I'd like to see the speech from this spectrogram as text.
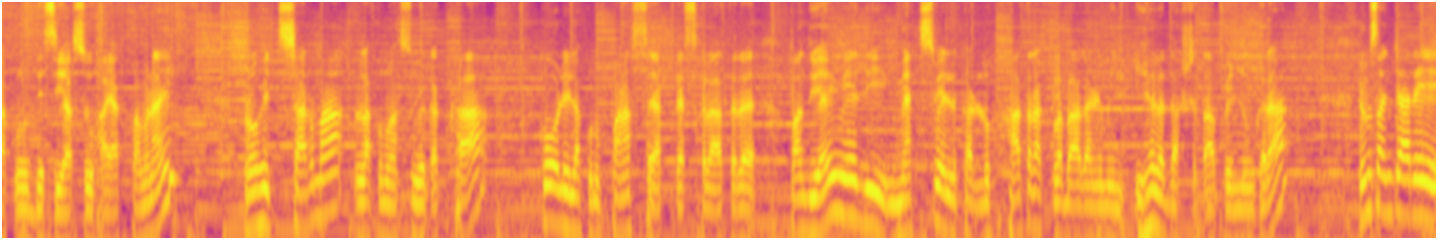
ලකුණු දෙසි අස්සූ හයක් පමණයි. රෝහිත් ශර්මා ලකුණු අස්සුව එකක් හා කෝලි ලකුණු පනස්සයක් රැස් කළ අතර පන්දු යැවිමේදී මැක්ස්වෙල් කඩලු හතරක් ලබා ගනිමින් ඉහළ දක්ෂතා පෙන්නුම් කරා මෙම සංචාරයේ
